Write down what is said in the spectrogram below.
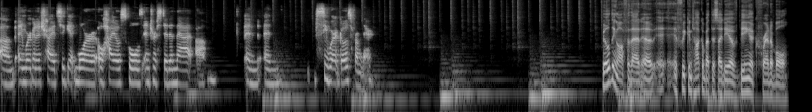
Um, and we're going to try to get more Ohio schools interested in that um, and, and see where it goes from there. Building off of that, uh, if we can talk about this idea of being a credible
